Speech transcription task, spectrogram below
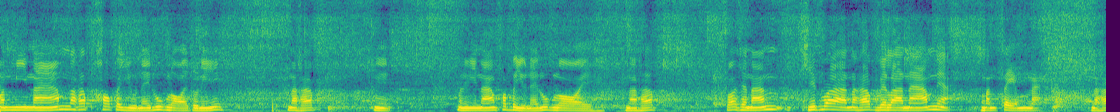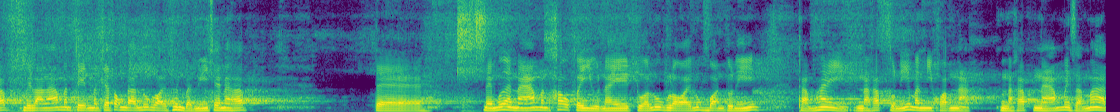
มันมีน้ำนะครับ เข้าไปอยู่ในลูกลอยตัวนี้นะครับนี่มันมีน้ำเข้าไปอยู่ในลูกลอยนะครับ เพราะฉะนั้นคิดว่านะครับ เวลาน้ำเนี่ยมันเต็มนะนะครับ เวลาน้ำมันเต็มมันจะต้องดันลูกลอยขึ้นแบบนี้ใช่ไหมครับ แต่ในเมื่อน้ำมันเข้าไปอยู่ในตัวลูกลอยลูกบอลตัวนี้ทำให้นะครับตัวนี้มันมีความหนักนะครับ น้ำไม่สามารถ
